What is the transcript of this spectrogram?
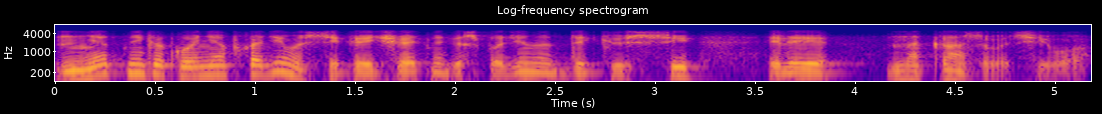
нет никакой необходимости кричать на господина Декюсси или наказывать его.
